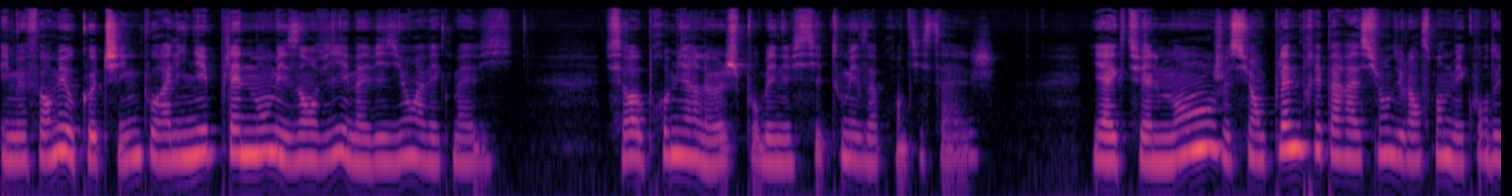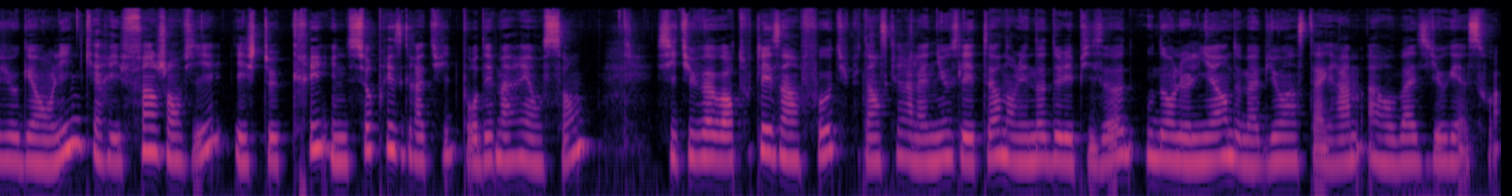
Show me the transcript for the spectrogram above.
et me former au coaching pour aligner pleinement mes envies et ma vision avec ma vie. Tu seras aux premières loges pour bénéficier de tous mes apprentissages. Et actuellement, je suis en pleine préparation du lancement de mes cours de yoga en ligne qui arrive fin janvier et je te crée une surprise gratuite pour démarrer ensemble. Si tu veux avoir toutes les infos, tu peux t'inscrire à la newsletter dans les notes de l'épisode ou dans le lien de ma bio Instagram yogasoi.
